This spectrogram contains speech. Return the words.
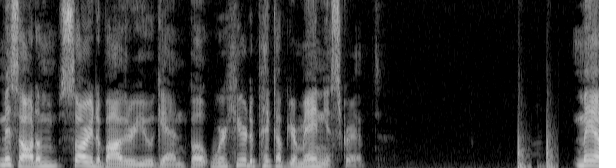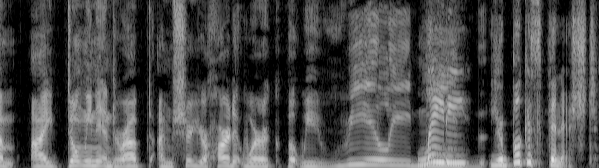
Miss Autom, sorry to bother you again, but we're here to pick up your manuscript. Ma'am, I don't mean to interrupt. I'm sure you're hard at work, but we really need... Lady, your book is finished.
